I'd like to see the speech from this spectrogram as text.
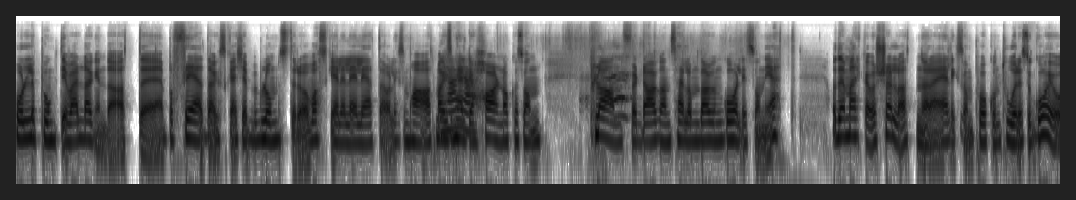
holdepunkt i hverdagen, da. At uh, på fredag skal jeg kjøpe blomster og vaske hele leiligheten, og liksom ha At man liksom Ja, hele tida har noe sånn plan for dagene, selv om dagene går litt sånn i ett. Og det merker jeg jo sjøl, at når jeg er liksom på kontoret, så går jo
